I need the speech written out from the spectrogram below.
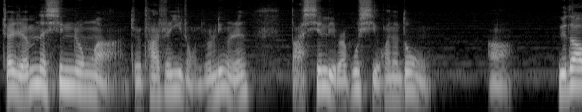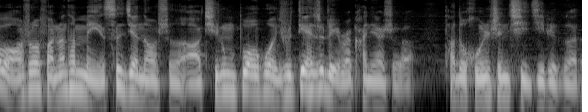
在人们的心中啊，就它是一种就是令人打心里边不喜欢的动物啊。于大宝说，反正他每次见到蛇啊，其中包括就是电视里边看见蛇，他都浑身起鸡皮疙瘩。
